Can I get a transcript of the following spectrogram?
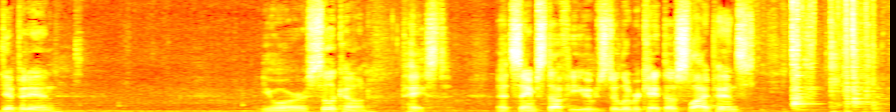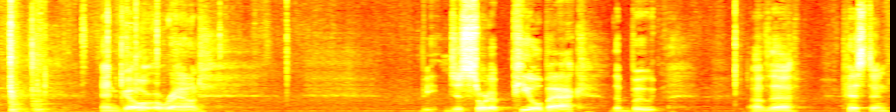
dip it in your silicone paste. That same stuff you use to lubricate those slide pins. And go around, just sort of peel back the boot of the piston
